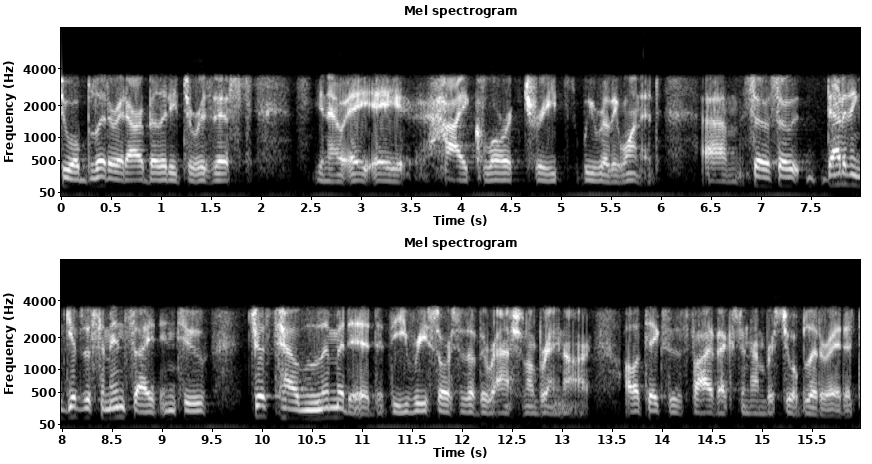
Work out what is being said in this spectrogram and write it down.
to obliterate our ability to resist, you know, a, a high caloric treat we really wanted. Um, so, so that I think gives us some insight into just how limited the resources of the rational brain are. All it takes is five extra numbers to obliterate it.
